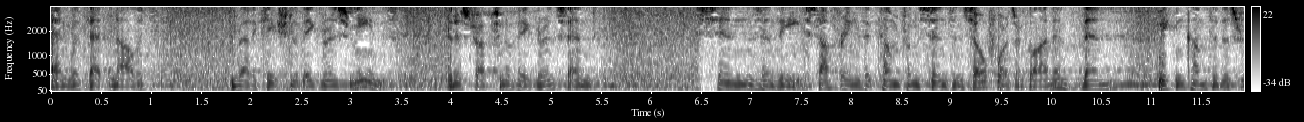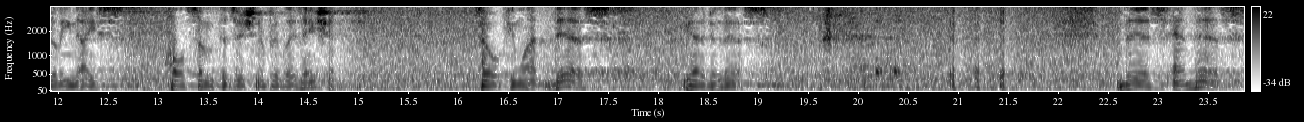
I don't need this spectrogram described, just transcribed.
And with that knowledge, eradication of ignorance means the destruction of ignorance and sins and the sufferings that come from sins and so forth are gone, and then we can come to this really nice, wholesome position of realization. So if you want this, you got to do this. this and this.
